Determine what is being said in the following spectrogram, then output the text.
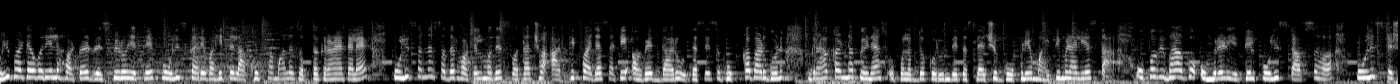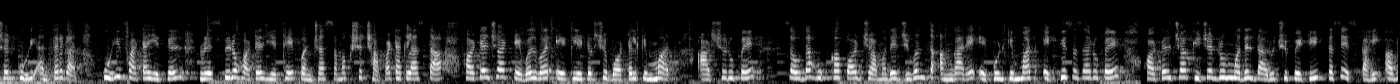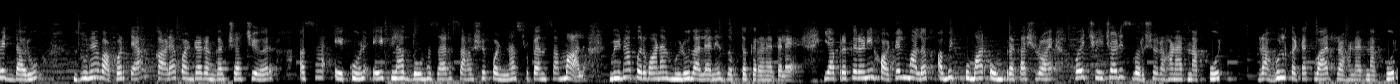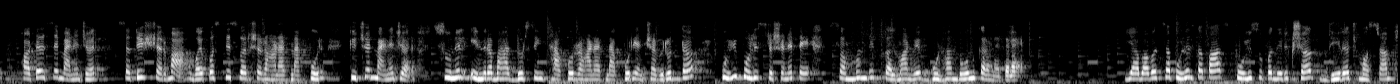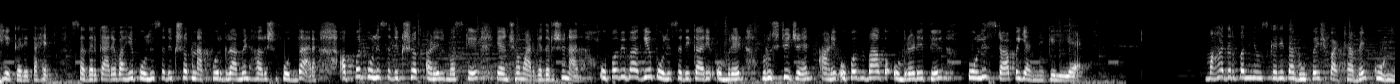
कुहीफाट्यावरील hotel रेस्पिरो येथे police कार्यवाहीत लाखोंचा माल जप्त करण्यात आलाय. पोलिसांना सदर हॉटेलमध्ये स्वतःच्या आर्थिक फायद्यासाठी अवैध दारू तसेच हुक्का बाळगून ग्राहकांना पिण्यास उपलब्ध करून देत असल्याची गोपनीय माहिती मिळाली असता उपविभाग उमरेड येथील पोलीस स्टाफसह पोलीस स्टेशन कुही अंतर्गत कुही फाटा येथील रेस्पिरो हॉटेल येथे पंचासमक्ष छापा टाकला असता हॉटेलच्या टेबलवर एक लिटरची बॉटल किंमत आठशे रुपये चौदा हुक्का पॉट ज्यामध्ये जिवंत अंगारे एकूण किंमत एकवीस हजार रुपये. हॉटेलच्या किचन रूम मधील दारूची पेटी तसेच काही अवैध दारू जुन्या वापरत्या काळ्या पांढऱ्या रंगाच्या चेअर असा एकूण एक लाख दोन हजार सहाशे पन्नास रुपयांचा माल विना परवाना मिळून आल्याने जप्त करण्यात आलाय. या प्रकरणी हॉटेल मालक अमित कुमार ओमप्रकाश रॉय वय छेचाळीस वर्ष राहणार नागपूर. राहुल कटकवार राहणार नागपूर. हॉटेलचे मॅनेजर सतीश शर्मा वय पस्तीस वर्ष राहणार नागपूर. किचन मॅनेजर सुनील इंद्र बहादूर सिंग ठाकूर राहणार नागपूर यांच्या विरुद्ध. कुही पोलीस स्टेशन येथे संबंधित कलमान्वे गुन्हा नोंद करण्यात आलाय. याबाबतचा पुढील तपास पोलीस उपनिरीक्षक धीरज मस्राम हे करीत आहेत. सदर कार्यवाही पोलीस अधीक्षक नागपूर ग्रामीण हर्ष पोद्दार अप्पर पोलीस अधीक्षक अनिल मस्के यांच्या मार्गदर्शनात उपविभागीय पोलीस अधिकारी उमरेड वृष्टी जैन आणि उपविभाग उमरेड येथील पोलीस स्टाफ यांनी केली आहे. महादर्पण न्यूजकरिता भूपेश पाठराबे कुही.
